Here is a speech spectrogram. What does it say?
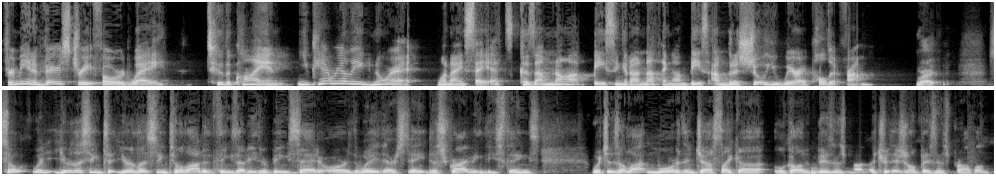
for me in a very straightforward way to the client you can't really ignore it when i say it because i'm not basing it on nothing. I'm base i'm going to show you where i pulled it from. Right. So when you're listening to you're listening to a lot of the things that are either being said or the way they're saying describing these things which is a lot more than just like a we'll call it a business a traditional business problem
